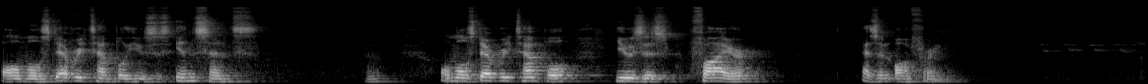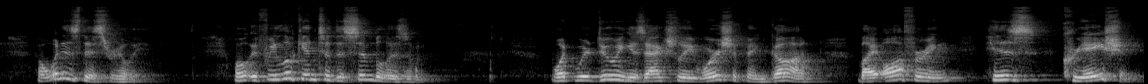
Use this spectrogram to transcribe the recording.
Almost every temple uses incense. Almost every temple uses fire as an offering. Now, what is this really? Well, if we look into the symbolism, what we're doing is actually worshiping God by offering His creation,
